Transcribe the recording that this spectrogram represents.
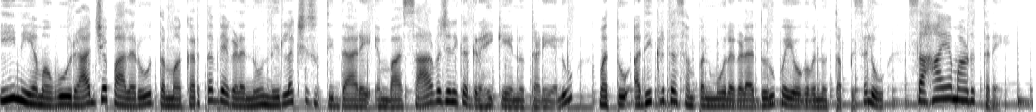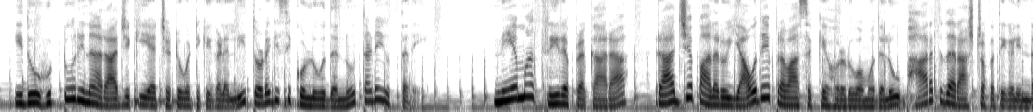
ಈ ನಿಯಮವು ರಾಜ್ಯಪಾಲರು ತಮ್ಮ ಕರ್ತವ್ಯಗಳನ್ನು ನಿರ್ಲಕ್ಷಿಸುತ್ತಿದ್ದಾರೆ ಎಂಬ ಸಾರ್ವಜನಿಕ ಗ್ರಹಿಕೆಯನ್ನು ತಡೆಯಲು ಮತ್ತು ಅಧಿಕೃತ ಸಂಪನ್ಮೂಲಗಳ ದುರುಪಯೋಗವನ್ನು ತಪ್ಪಿಸಲು ಸಹಾಯ ಮಾಡುತ್ತದೆ. ಇದು ಹುಟ್ಟೂರಿನ ರಾಜಕೀಯ ಚಟುವಟಿಕೆಗಳಲ್ಲಿ ತೊಡಗಿಸಿಕೊಳ್ಳುವುದನ್ನು ತಡೆಯುತ್ತದೆ. ನಿಯಮ ತ್ರೀರ ಪ್ರಕಾರ ರಾಜ್ಯಪಾಲರು ಯಾವುದೇ ಪ್ರವಾಸಕ್ಕೆ ಹೊರಡುವ ಮೊದಲು ಭಾರತದ ರಾಷ್ಟ್ರಪತಿಗಳಿಂದ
